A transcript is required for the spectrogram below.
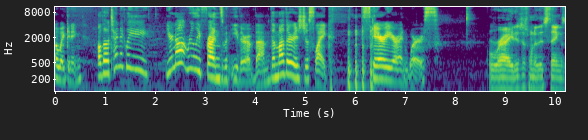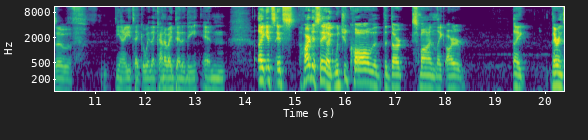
awakening Although technically, you're not really friends with either of them. The mother is just like scarier and worse. Right. It's just one of those things of you know, you take away that kind of identity and like it's it's hard to say like would you call the, the dark spawn like are like they're in,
